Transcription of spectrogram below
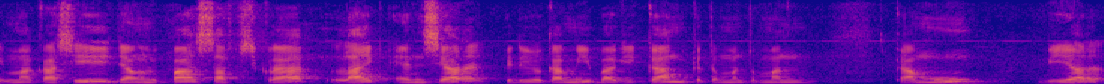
terima kasih. Jangan lupa subscribe like and share video kami. Bagikan ke teman-teman kamu biar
